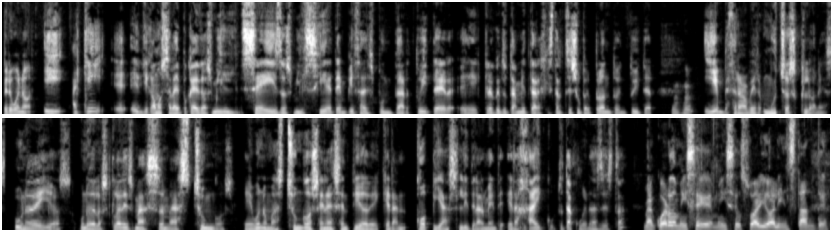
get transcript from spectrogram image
pero bueno, y aquí eh, llegamos a la época de 2006, 2007, empieza a despuntar Twitter, eh, creo que tú también te registraste súper pronto en Twitter, uh -huh. y empezaron a haber muchos clones. Uno de ellos, uno de los clones más, más chungos, eh, bueno, más chungos en el sentido de que eran copias, literalmente, era Haiku. ¿Tú te acuerdas de esto? Me acuerdo, me hice, me hice usuario al instante,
